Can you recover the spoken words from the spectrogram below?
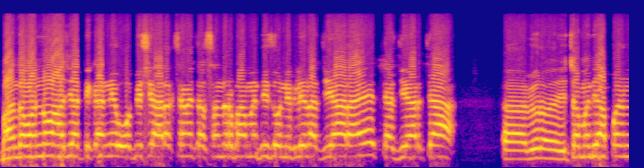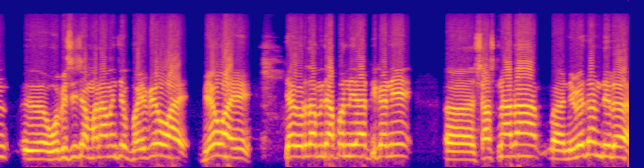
बांधवांनो आज या ठिकाणी ओबीसी आरक्षणाच्या संदर्भामध्ये जो निघलेला जी आर आहे त्या जी आरच्या याच्यामध्ये आपण ओबीसीच्या मनामध्ये भयभेव आहे भेव आहे. त्या विरोधामध्ये आपण या ठिकाणी शासनाला निवेदन दिलं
